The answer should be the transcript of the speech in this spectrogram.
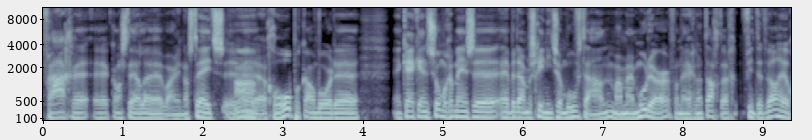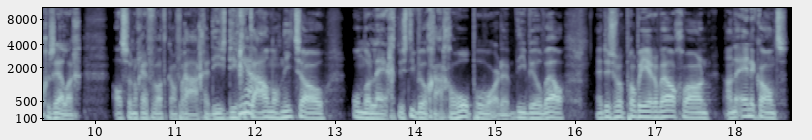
vragen uh, kan stellen, waar je nog steeds uh, ah. geholpen kan worden. En kijk, en sommige mensen hebben daar misschien niet zo'n behoefte aan. Maar mijn moeder van 89 vindt het wel heel gezellig als ze nog even wat kan vragen. Die is digitaal ja. nog niet zo onderlegd. Dus die wil graag geholpen worden. Die wil wel. Dus we proberen wel gewoon aan de ene kant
